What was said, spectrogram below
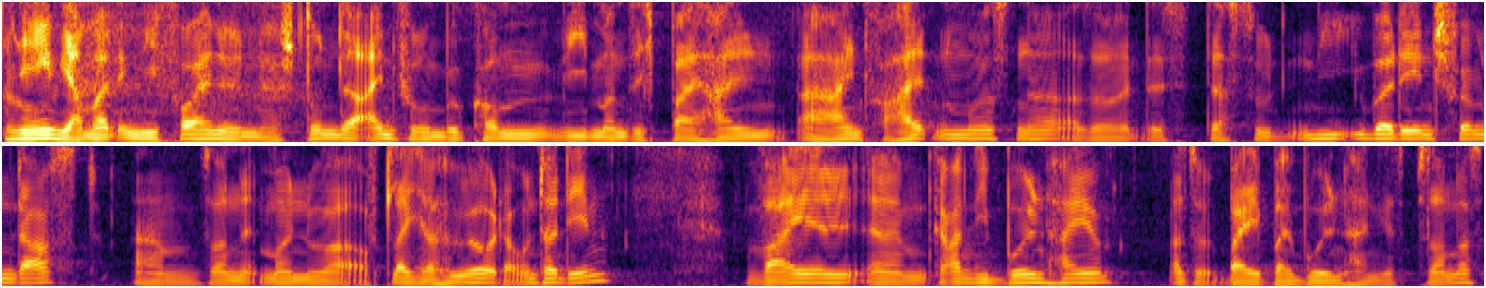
nee, wir haben halt irgendwie vorher eine Stunde Einführung bekommen, wie man sich bei Haien, äh, Haien verhalten muss. Ne? Also, das, dass du nie über den schwimmen darfst, ähm, sondern immer nur auf gleicher Höhe oder unter denen. Weil ähm, gerade die Bullenhaie, also bei, bei Bullenhaien jetzt besonders,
